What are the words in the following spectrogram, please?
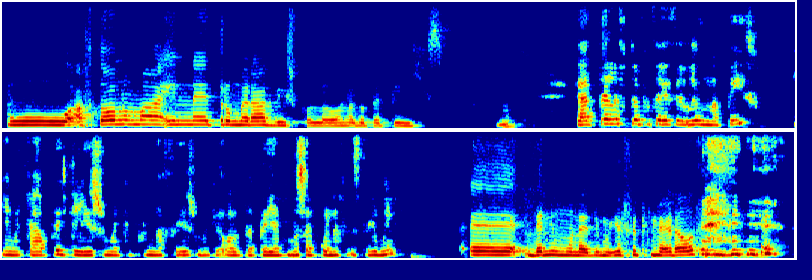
που αυτόνομα είναι τρομερά δύσκολο να το πετύχεις. Κάτι τελευταίο που θα ήθελες να πεις, γενικά πριν κλείσουμε και πριν αφήσουμε και όλα τα παιδιά που μας ακούνε αυτή τη στιγμή; Ε, δεν ήμουν έτοιμη για αυτή την ερώτηση.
